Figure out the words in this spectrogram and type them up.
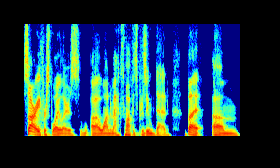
Sorry for spoilers. Uh, Wanda Maximoff is presumed dead. But um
